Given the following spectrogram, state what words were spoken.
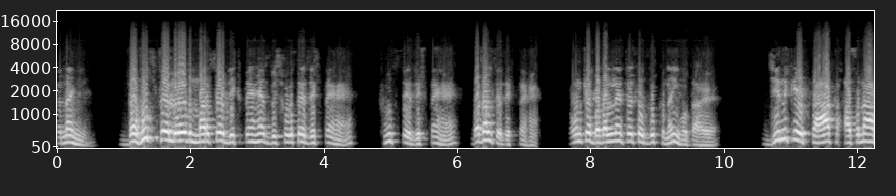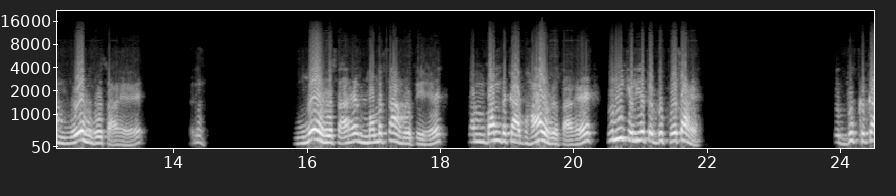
तो नहीं, बहुत से लोग मरते दिखते हैं, बिछुड़ते दिखते हैं, छूटते दिखते हैं, बदलते दिखते हैं। उनके बदलने से तो दुख नहीं होता है। जिनके साथ अपना मोह होता है ना? मोह होता है, ममता होती है, संबंध का भाव होता है, उन्हीं के लिए तो दुख होता है। तो दुख का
